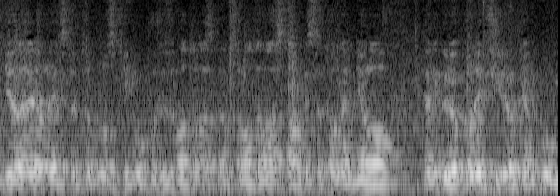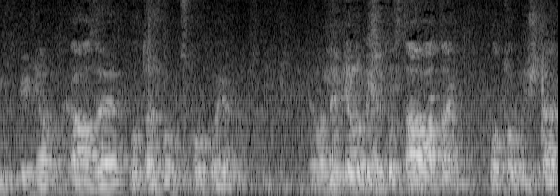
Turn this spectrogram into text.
sdělil, jestli to bylo z týmu pořizovatele, zpracovatele, stalo by se to nemělo, ten kdokoliv přijde do kempu, by měl odcházet potažmo uspokojen. Jo, nemělo by se to stávat, tak potom, když tak.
